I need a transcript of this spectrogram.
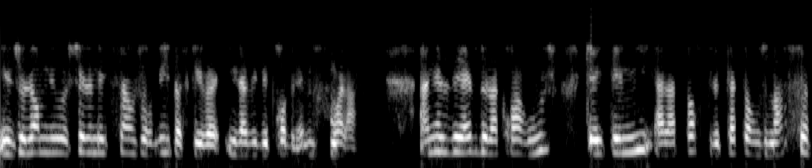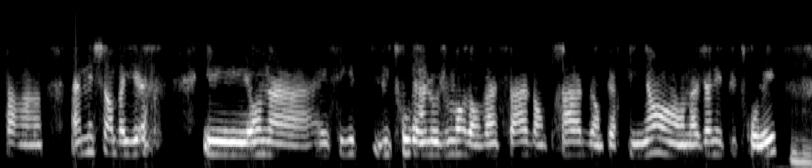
Et je l'ai emmené chez le médecin aujourd'hui parce qu'il va- il avait des problèmes. Voilà. Un SDF de la Croix-Rouge qui a été mis à la porte le 14 mars par un, un méchant bailleur. Et on a essayé de lui trouver un logement dans Vinça, dans Prades, dans Perpignan. On n'a jamais pu trouver. Mhm.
